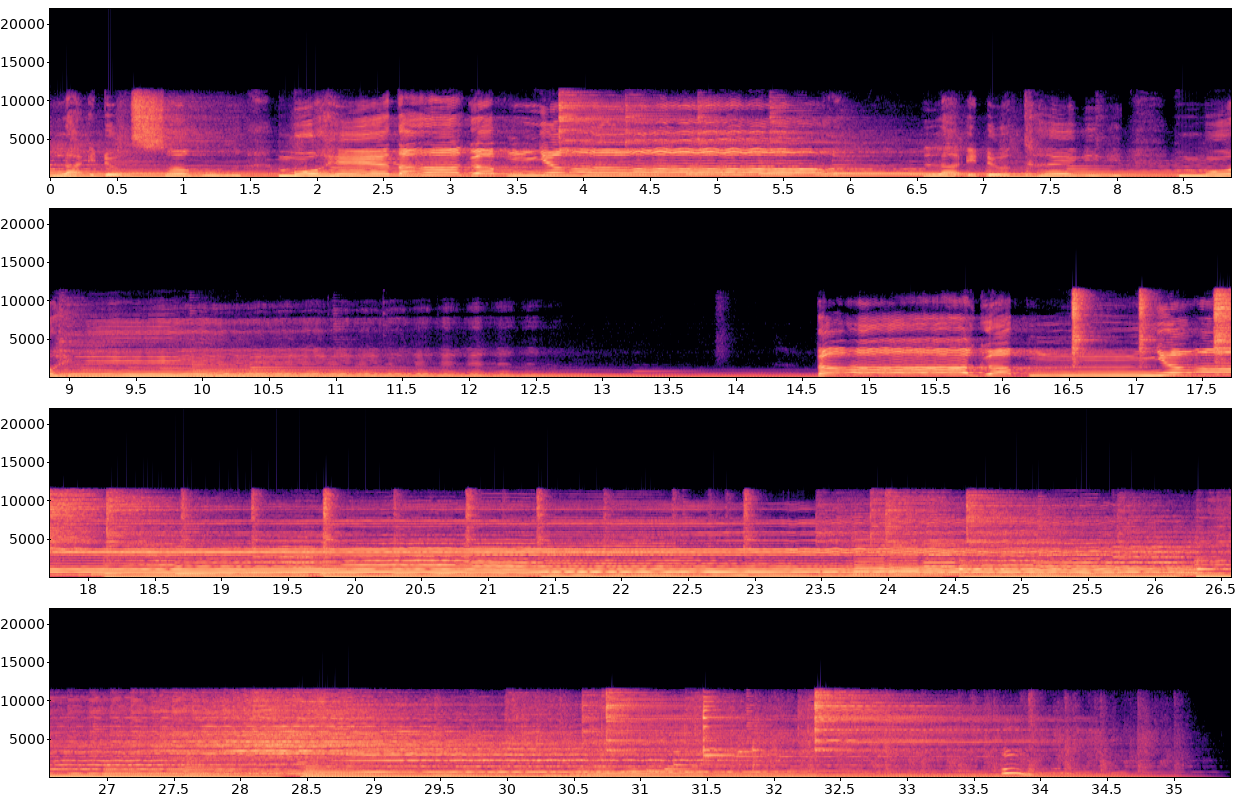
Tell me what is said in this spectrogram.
Lại được sống. Mùa hè ta gặp nhau, lại được thấy mùa hè. Ta gặp nhau.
